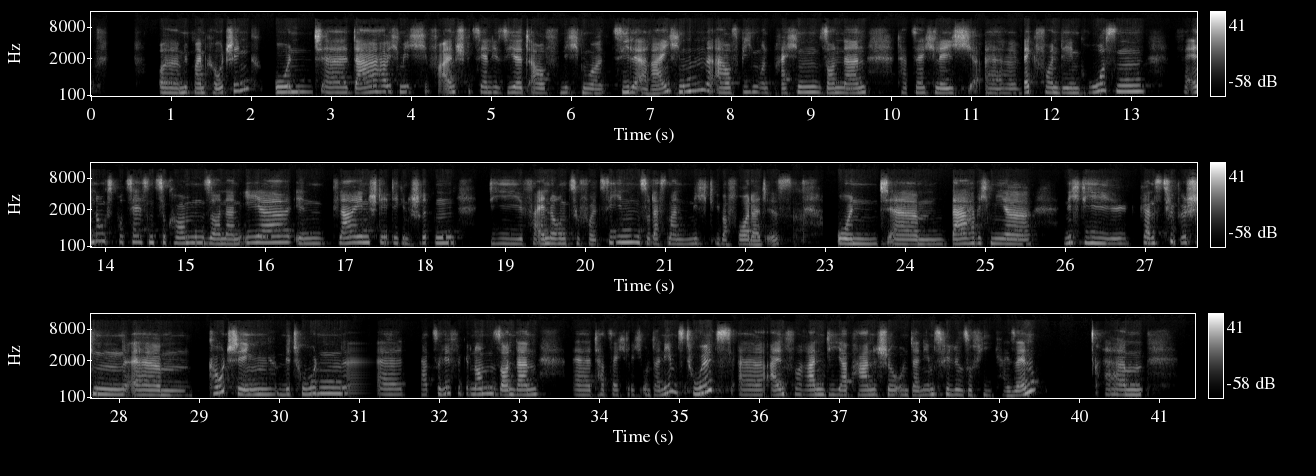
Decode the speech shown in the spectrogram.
äh, mit meinem Coaching. Und äh, da habe ich mich vor allem spezialisiert auf nicht nur Ziele erreichen, auf Biegen und Brechen, sondern tatsächlich äh, weg von den großen Veränderungsprozessen zu kommen, sondern eher in kleinen, stetigen Schritten die Veränderung zu vollziehen, sodass man nicht überfordert ist. Und ähm, da habe ich mir nicht die ganz typischen ähm, Coaching-Methoden äh, zu Hilfe genommen, sondern äh, tatsächlich Unternehmenstools, äh, allen voran die japanische Unternehmensphilosophie Kaizen. Ähm,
